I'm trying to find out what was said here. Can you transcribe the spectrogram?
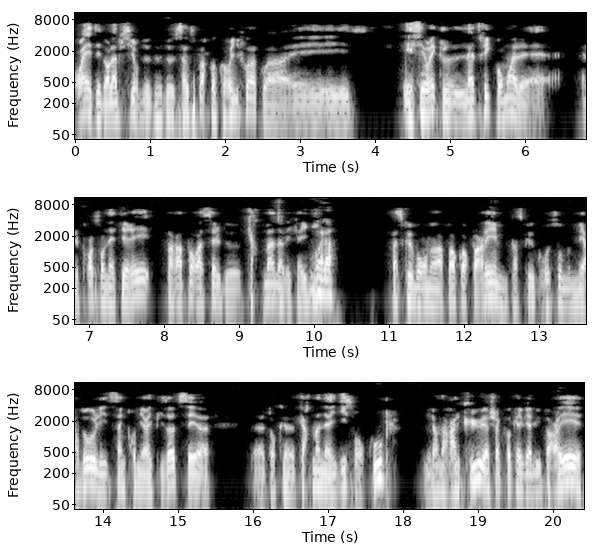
ouais, t'es dans l'absurde de, de, de South Park encore une fois, quoi, c'est vrai que l'intrigue, pour moi, elle, elle, prend son intérêt par rapport à celle de Cartman avec Heidi. Voilà. Parce que, bon, on n'en a pas encore parlé, mais parce que, grosso merdo, les cinq premiers épisodes, c'est... euh, euh, donc, euh, Cartman et Heidi sont en couple, il en a ras le cul, et à chaque fois qu'elle vient lui parler,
